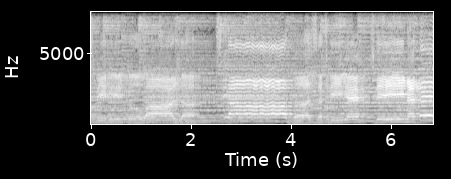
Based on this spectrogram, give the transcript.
spirituală, slavă să-ți fie, sfinete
